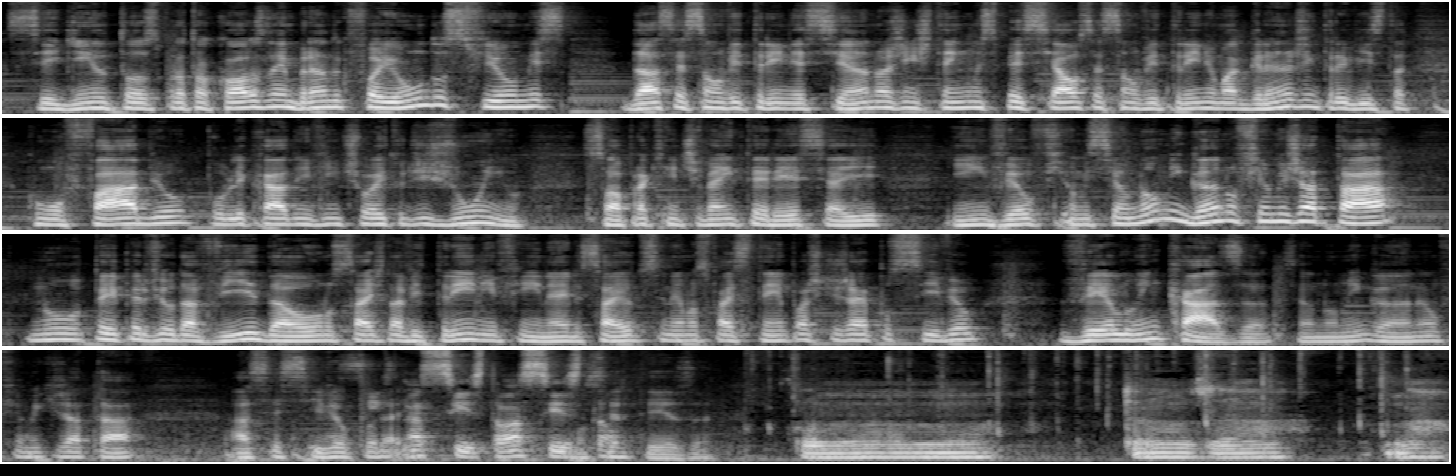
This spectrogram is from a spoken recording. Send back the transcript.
Seguindo todos os protocolos, lembrando que foi um dos filmes da sessão vitrine esse ano. A gente tem um especial sessão vitrine, uma grande entrevista com o Fábio, publicado em 28 de junho, só para quem tiver interesse aí em ver o filme. Se eu não me engano, o filme já está no pay-per-view da vida ou no site da vitrine, enfim, né? Ele saiu dos cinemas faz tempo, acho que já é possível vê-lo em casa. Se eu não me engano, é um filme que já está acessível por aí. Assistam, assistam. Com certeza. Como transar na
